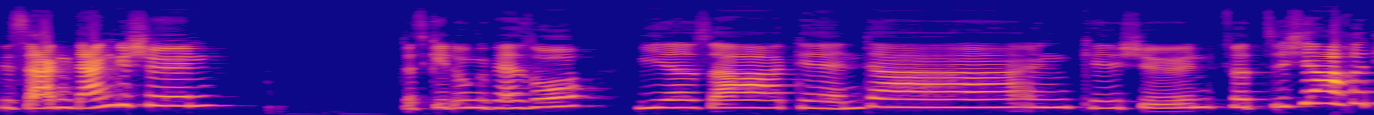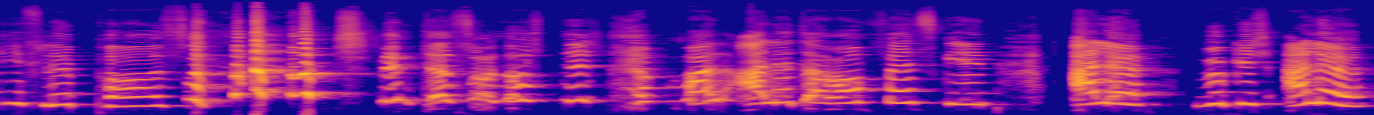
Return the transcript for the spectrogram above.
Wir sagen Dankeschön. Das geht ungefähr so. Wir sagen Dankeschön. 40 Jahre die Flippers. ich finde das so lustig, weil alle darauf festgehen. Alle, wirklich alle.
